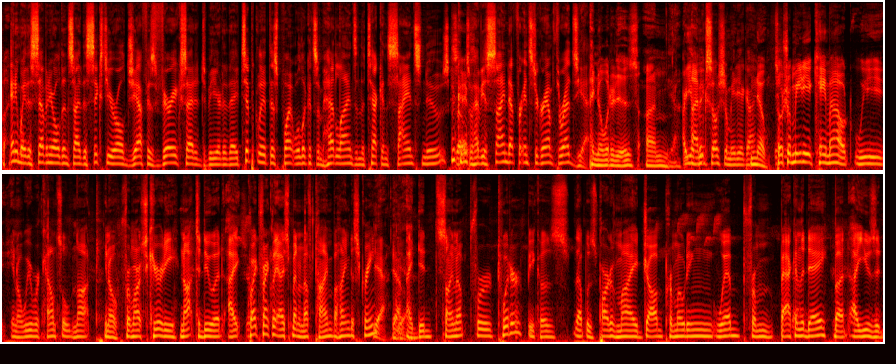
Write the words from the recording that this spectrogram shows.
But Anyway, the seven year old inside the 60 year old Jeff is very excited to be here today. Typically, at this point, we'll look at some headlines in the tech and science news. So, Okay. so have you signed up for Instagram threads yet? I know what it is. I'm. Yeah. Are you a I'm- big social media guy? No. Social media came out. We, you know, we were counseled not, you know, from our security not to do it. I, quite frankly, I spent enough time behind a screen. Yeah, yeah. I did sign up for Twitter because that was part of my job promoting Webb from back in the day. But I use it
